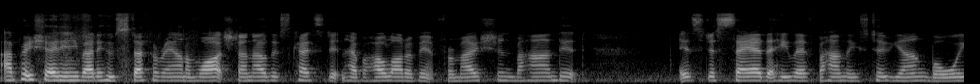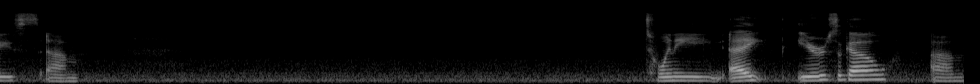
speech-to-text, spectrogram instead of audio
I appreciate anybody who stuck around and watched. I know this case didn't have a whole lot of information behind it. It's just sad that he left behind these two young boys. Um, Twenty-eight years ago. Um,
